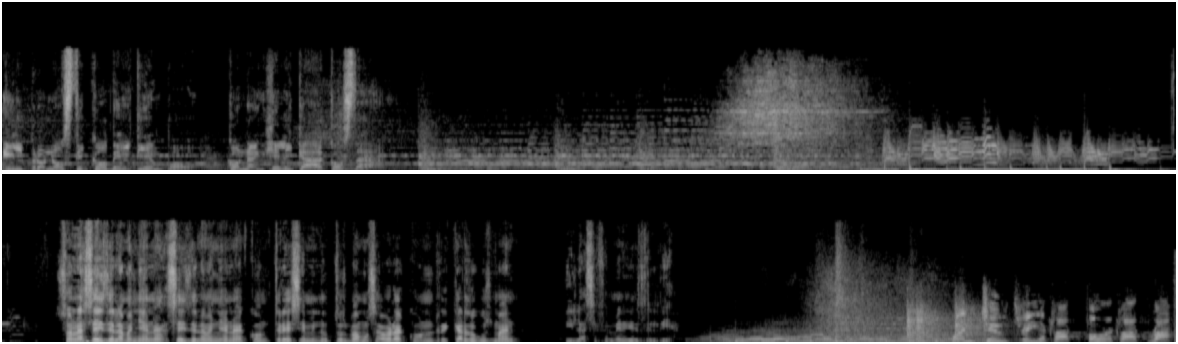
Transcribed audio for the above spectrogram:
El pronóstico del tiempo con Angélica Acosta. Son las 6 de la mañana, 6 de la mañana con 13 minutos. Vamos ahora con Ricardo Guzmán y las efemérides del día. 1, 2, 3 o'clock, 4 o'clock, rock.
